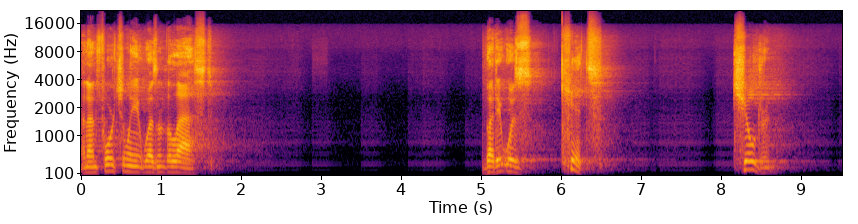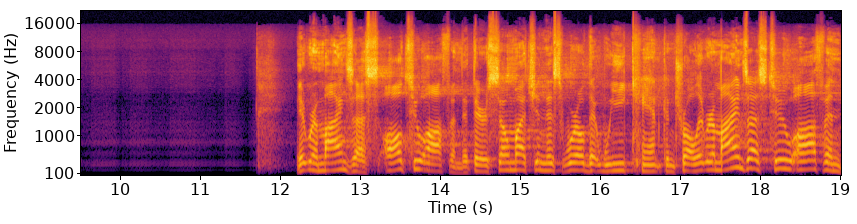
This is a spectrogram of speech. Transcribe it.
and unfortunately, it wasn't the last. But it was kids children. It reminds us all too often that there's so much in this world that we can't control. It reminds us too often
